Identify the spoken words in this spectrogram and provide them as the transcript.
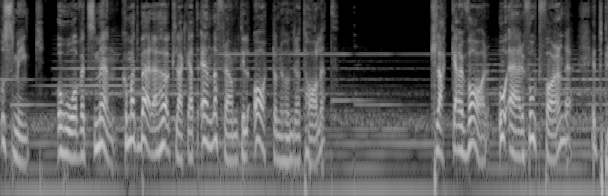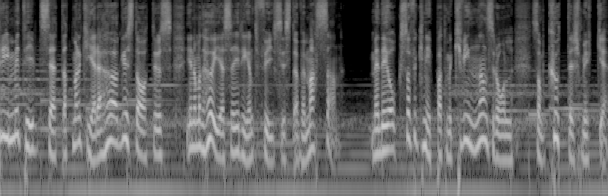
och smink och hovets män kom att bära högklackat ända fram till 1800-talet. Klackar var, och är fortfarande, ett primitivt sätt att markera högre status genom att höja sig rent fysiskt över massan. Men det är också förknippat med kvinnans roll som kuttersmycke,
